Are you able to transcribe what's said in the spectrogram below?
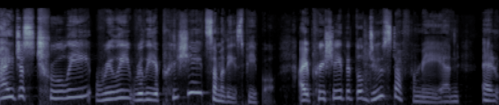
I just truly really really appreciate some of these people. I appreciate that they'll do stuff for me and and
